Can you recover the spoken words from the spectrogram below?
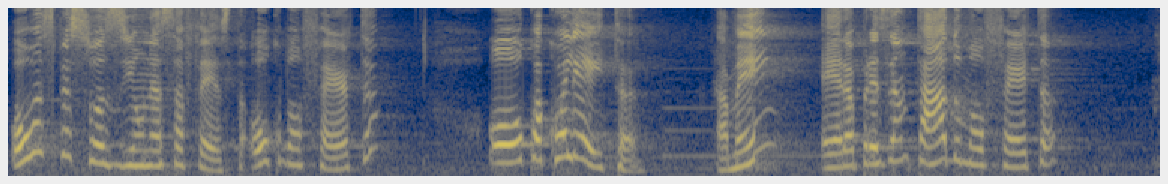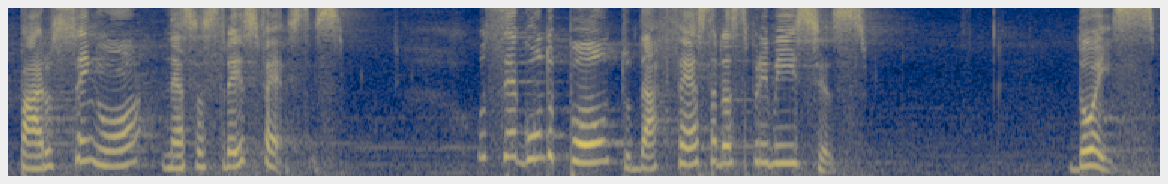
ou as pessoas iam nessa festa ou com uma oferta, ou com a colheita. Amém? Era apresentada uma oferta para o Senhor nessas três festas. O segundo ponto da festa das primícias. Dois,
